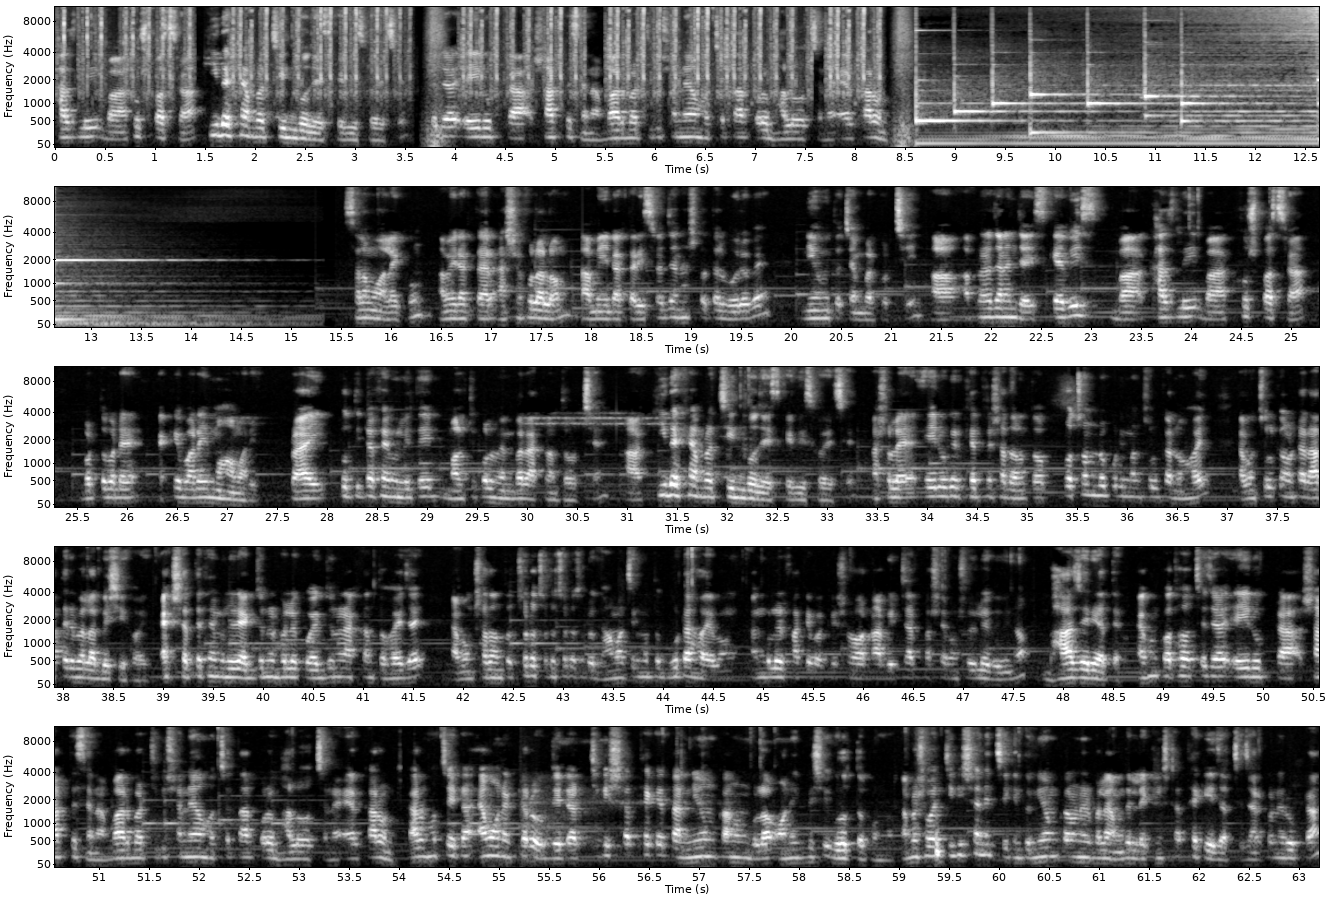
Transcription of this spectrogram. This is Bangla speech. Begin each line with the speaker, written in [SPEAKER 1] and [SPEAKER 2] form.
[SPEAKER 1] খাজলি বা ফুসপাসরা কি দেখে আমরা চিনবো যে স্কেবিস হয়েছে এই রোগটা সারতেছে না, বারবার চিকিৎসা নেওয়া হচ্ছে, তারপরে ভালো হচ্ছে না। এর কারণ সালামু আলাইকুম। আমি ডাক্তার আশরাফুল আলম। আমি ডাক্তার ইসরাজান হাসপাতাল ভৈরবে নিয়মিত চেম্বার করছি। আপনারা জানেন যে স্ক্যাবিস বা খাজলি বা খুসপাসরা বর্তমানে একেবারেই মহামারী। প্রায় প্রতিটা ফ্যামিলিতে মাল্টিপল মেম্বার আক্রান্ত হচ্ছে। আর কি দেখে আমরা চিনবো যে স্কেবিস হয়েছে? আসলে এই রোগের ক্ষেত্রে সাধারণত প্রচণ্ড পরিমাণ চুলকানো হয় এবং চুলকানোটা রাতের বেলা বেশি হয়। একসাথে ফ্যামিলির একজনের হলে কয়েকজনের আক্রান্ত হয়ে যায়। এবং সাধারণত ছোট ছোট ছোট ছোট ঘামাচির মতো গোটা হয় এবং আঙ্গুলের ফাঁকে ফাঁকে সহ নাভির চারপাশে এবং শরীরের বিভিন্ন ভাঁজ এরিয়াতে। এখন কথা হচ্ছে যে এই রোগটা সারতেছে না, বারবার চিকিৎসা নেওয়া হচ্ছে, তারপরে ভালো হচ্ছে না। এর কারণ কারণ হচ্ছে এটা এমন একটা রোগ যেটার চিকিৎসার থেকে তার নিয়ম কানুন অনেক বেশি গুরুত্বপূর্ণ। আমরা সবাই চিকিৎসা নিচ্ছি, কিন্তু নিয়ম কানুনের বেলায় আমাদের লেকিংসটা থেকেই যাচ্ছে, যার কারণে রোগটা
